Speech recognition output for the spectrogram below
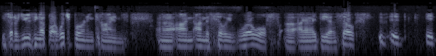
he's sort of using up our witch burning times uh, on on the silly werewolf uh, idea. So it it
